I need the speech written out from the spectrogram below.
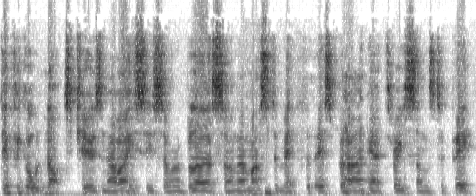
difficult not to choose an Oasis or a Blur song. I must admit for this, but I only had three songs to pick.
